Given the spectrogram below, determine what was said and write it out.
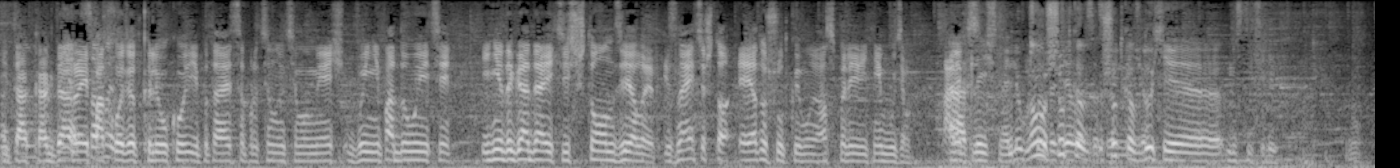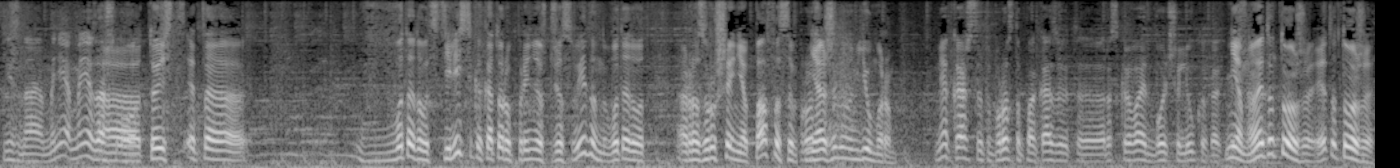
Итак, когда Нет, Рэй самый... подходит к люку и пытается протянуть ему меч, вы не подумаете и не догадаетесь, что он делает. И знаете, что эту шутку мы вас полевить не будем. Алекс... Отлично, Люк Ну, шутка, шутка в духе э, Мстителей. Ну, не знаю, мне, мне зашло. А, то есть это вот эта вот стилистика, которую принес Джос Уидон, вот это вот разрушение пафоса Просто... неожиданным юмором. Мне кажется, это просто показывает, э, раскрывает больше Люка как Не, ну это тоже, это тоже.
